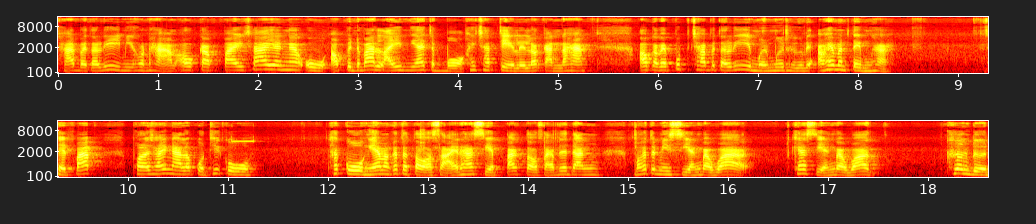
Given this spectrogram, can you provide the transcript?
ชาร์จแบตเตอรี่มีคนถามเอากลับไปใช้ยังไงโอ้เอาเป็นบ้านไลฟ์เนี้ยจะบอกให้ชัดเจนเลยแล้วกันนะคะเอากลับไปปุ๊บชาร์จแบตเตอรี่เหมือนมือถือเลยเอาให้มันเต็มค่ะ เสร็จปั๊บพอเราใช้งานเรากดที่โก ถ้าโกงเงี้ยมันก็จะต่อสายนะคะเสียบปลั๊กต่อสายมันจะดัง มันก็จะมีเสียงแบบว่า แค่เสียงแบบว่าเครื่องเดิน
